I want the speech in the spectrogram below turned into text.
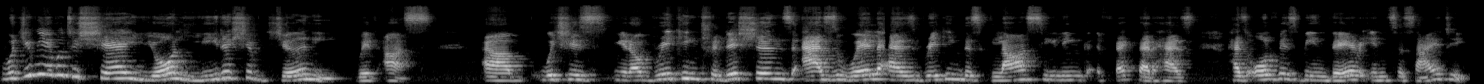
would you be able to share your leadership journey with us, um, which is, you know, breaking traditions as well as breaking this glass ceiling effect that has has always been there in society?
